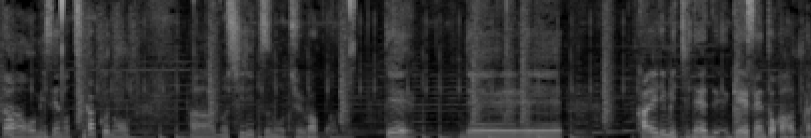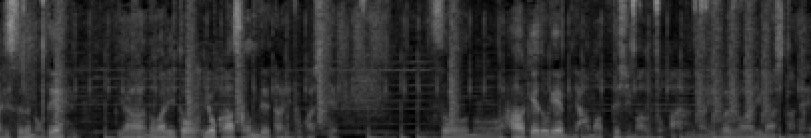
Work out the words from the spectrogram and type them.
たお店の近くのあの私立の中学校に行ってで帰り道ね、ゲーセンとかあったりするので、いや、あの、割とよく遊んでたりとかして、その、アーケードゲームにはまってしまうとか、まあ、いろいろありましたね。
